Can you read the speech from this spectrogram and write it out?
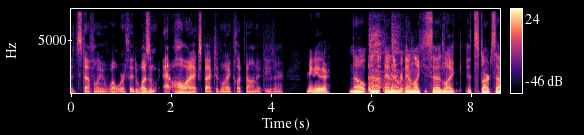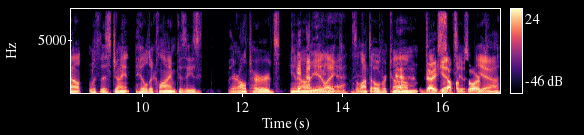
it's definitely well worth it. It wasn't at all what I expected when I clicked on it either. Me neither. No, and, and and like you said, like it starts out with this giant hill to climb because these they're all turds. You know, Yeah. you like Yeah. there's a lot to overcome. Yeah, very to get to. self-absorbed. Yeah,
